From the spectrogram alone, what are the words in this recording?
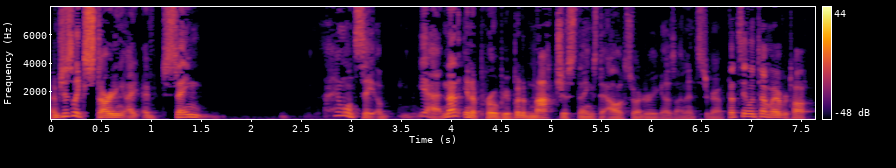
I'm just like starting. I, am saying. I won't say, yeah, not inappropriate, but obnoxious things to Alex Rodriguez on Instagram. That's the only time I ever talk.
